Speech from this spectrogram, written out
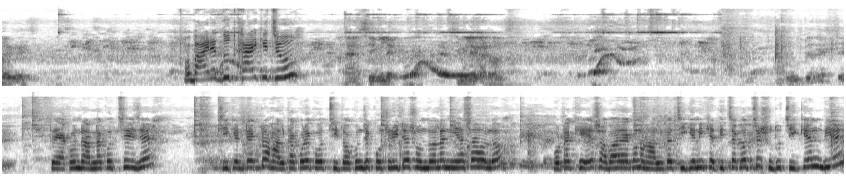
হয়ে গেছে। ও বাইরের দুধ খায় কিছু? হ্যাঁ সিমলে সিমলে অ্যাডভান্স তো এখন রান্না করছি এই যে। চিকেনটা একটু হালকা করে করছি। তখন যে কচুরিটা সন্ধ্যাবেলা নিয়ে আসা হলো, ওটা খেয়ে সবার এখন হালকা চিকেনই খেতে ইচ্ছা করছে। শুধু চিকেন দিয়ে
